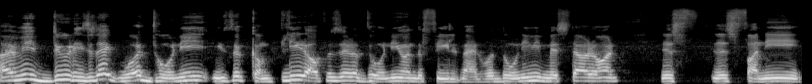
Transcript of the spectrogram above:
I mean, dude, he's like what Dhoni. He's the complete opposite of Dhoni on the field, man. What Dhoni we missed out on this this funny.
